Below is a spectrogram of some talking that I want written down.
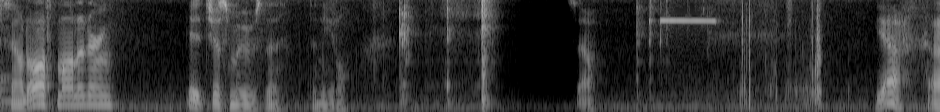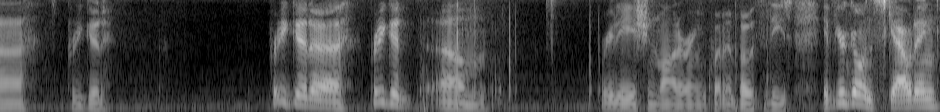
Sound off monitoring, it just moves the, the needle. So, yeah, uh, it's pretty good. Pretty good, uh, pretty good, um, radiation monitoring equipment, both of these. If you're going scouting,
